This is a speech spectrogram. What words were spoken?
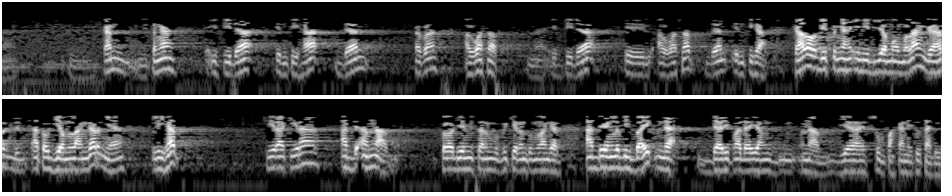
Nah, kan di tengah ibtida, intiha dan apa? al-wasat. Nah, ibtida, al-wasat dan intiha. Kalau di tengah ini dia mau melanggar atau dia melanggarnya, lihat kira-kira ada enam. Kalau dia misalnya berpikiran untuk melanggar, ada yang lebih baik enggak daripada yang enam dia sumpahkan itu tadi.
